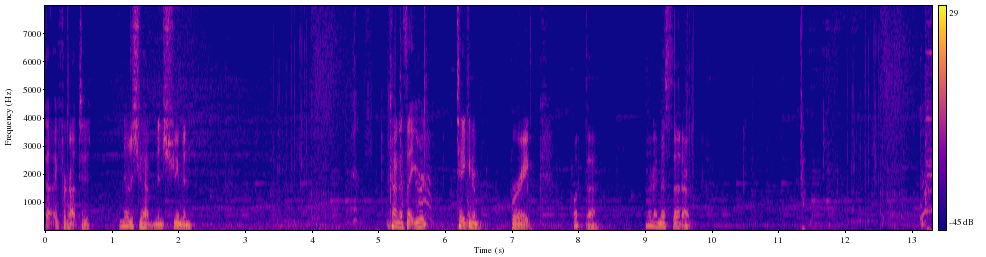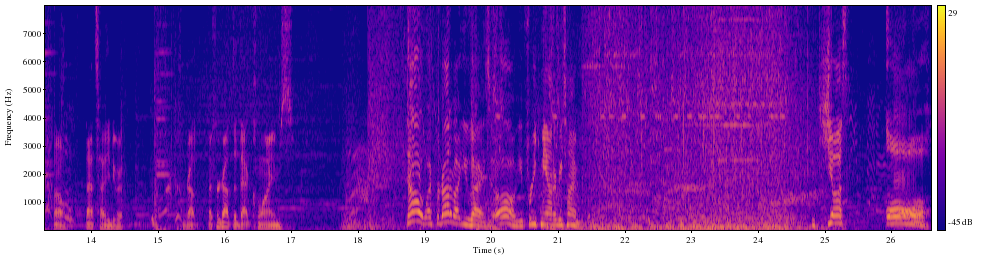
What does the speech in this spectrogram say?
I forgot to notice you haven't been streaming. kind of thought you were taking a break. What the? How did I mess that up? Oh, that's how you do it. I forgot. I forgot that that climbs. No, I forgot about you guys. Oh, you freak me out every time. Just, oh,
